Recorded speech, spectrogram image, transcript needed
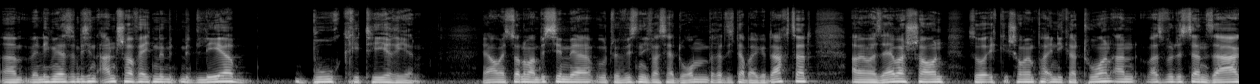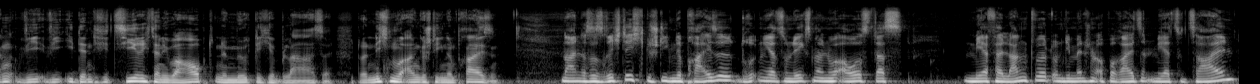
Ähm, wenn ich mir das ein bisschen anschaue, vielleicht mit, mit Lehrbuchkriterien, ja, aber jetzt doch noch mal ein bisschen mehr, gut, wir wissen nicht, was Herr Drommenbrett sich dabei gedacht hat, aber wenn wir selber schauen, so, ich schaue mir ein paar Indikatoren an, was würde es dann sagen, wie, wie identifiziere ich dann überhaupt eine mögliche Blase? Und nicht nur an gestiegenen Preisen. Nein, das ist richtig. Gestiegene Preise drücken ja zunächst mal nur aus, dass mehr verlangt wird und die Menschen auch bereit sind, mehr zu zahlen.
